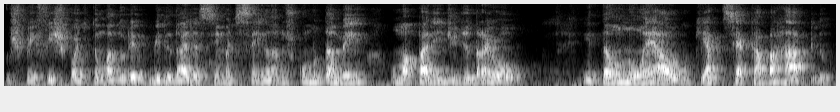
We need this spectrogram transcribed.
Os perfis podem ter uma durabilidade acima de 100 anos, como também uma parede de drywall. Então não é algo que se acaba rápido.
